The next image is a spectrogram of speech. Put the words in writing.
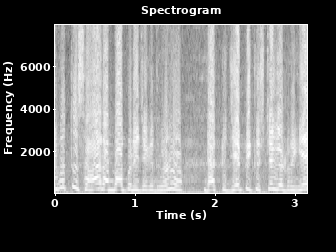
ಇವತ್ತು ಸಹ Rambhapuri Jagadguru doctor J P ಕೃಷ್ಣೇಗೌಡರಿಗೆ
